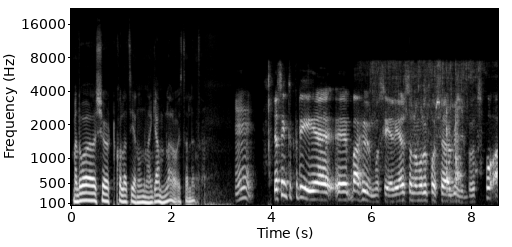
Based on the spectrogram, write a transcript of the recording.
Men då har jag kört, kollat igenom de här gamla då istället. Mm. Jag tänkte på det, eh, bara humorserier som de håller på att köra reboots på.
